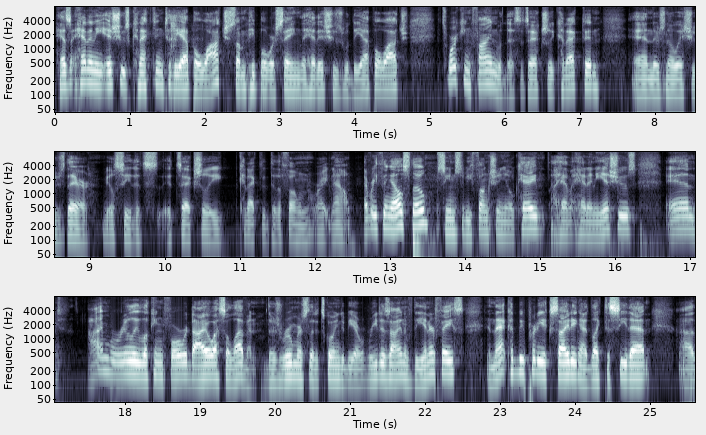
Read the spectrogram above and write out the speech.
Hasn't had any issues connecting to the Apple Watch. Some people were saying they had issues with the Apple Watch. It's working fine with this. It's actually connected and there's no issues there. You'll see that's it's actually connected to the phone right now. Everything else though seems to be functioning okay. I haven't had any issues and I'm really looking forward to iOS 11. There's rumors that it's going to be a redesign of the interface, and that could be pretty exciting. I'd like to see that. Uh,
